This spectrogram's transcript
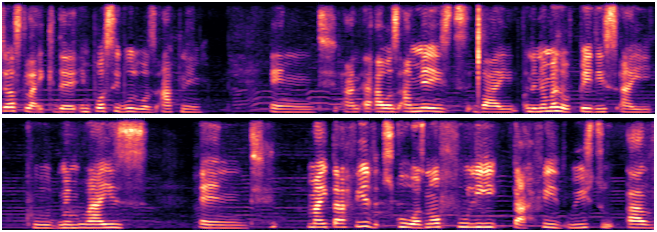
just like the impossible was happening. And and I was amazed by the numbers of pages I could memorize and my tahfidh school was not fully tahfidh. We used to have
